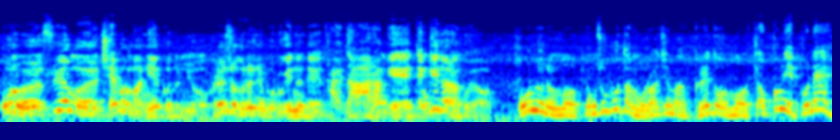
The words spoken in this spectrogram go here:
오늘 수영을 제법 많이 했거든요. 그래서 그런지 모르겠는데 달달한 게 땡기더라고요. 오늘은 뭐 평소보다 못하지만 그래도 뭐 조금 예쁘네.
